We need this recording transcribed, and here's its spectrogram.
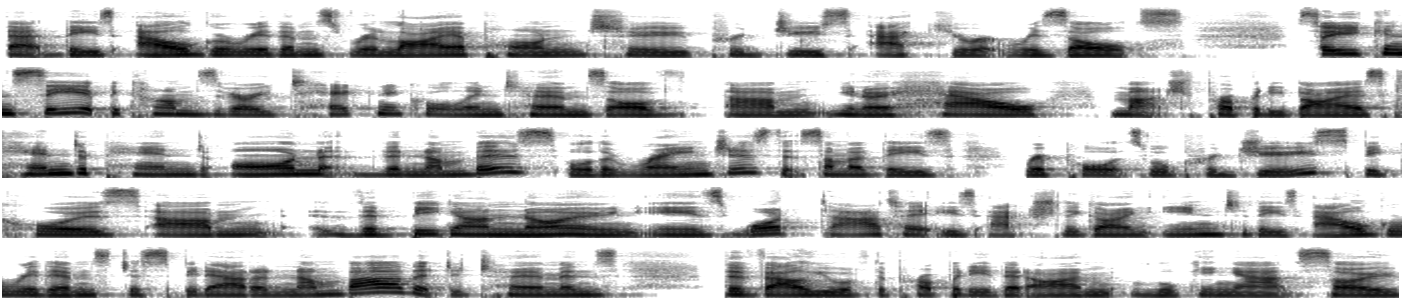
that these algorithms rely upon to produce accurate results. So you can see it becomes very technical in terms of, um, you know, how much property buyers can depend on the numbers or the ranges that some of these reports will produce because um, the big unknown is what data is actually going into these algorithms to spit out a number that determines the value of the property that I'm looking at. So,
